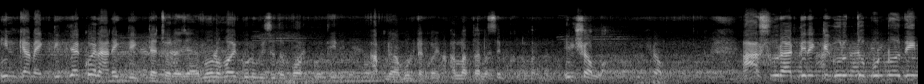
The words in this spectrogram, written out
ইনকাম একদিক দিয়ে করেন, আরেক দিকটা চলে যায়। মনে হয় কোনো কিছু তো বরকতই নেই। আপনি আমলটা করেন, আল্লাহ তালা সেভ করবেন ইনশাল্লাহ আশুরার দিন একটি গুরুত্বপূর্ণ দিন।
